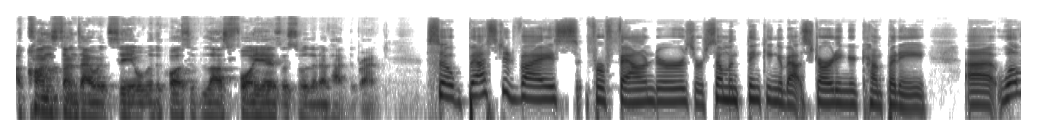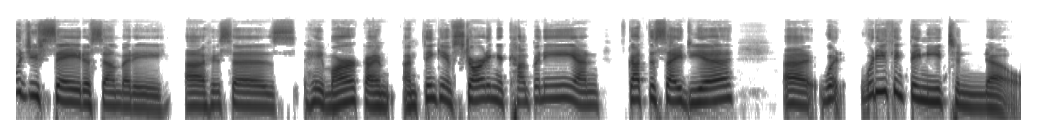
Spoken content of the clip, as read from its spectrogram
a constant, I would say, over the course of the last four years or so that I've had the brand. So, best advice for founders or someone thinking about starting a company. Uh, what would you say to somebody uh, who says, "Hey, Mark, I'm I'm thinking of starting a company and got this idea. Uh, what what do you think they need to know?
